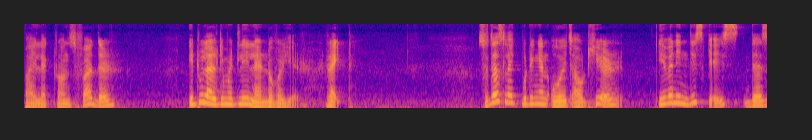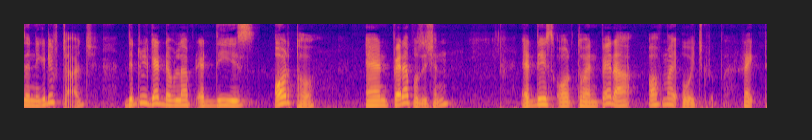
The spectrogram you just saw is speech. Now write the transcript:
pi electrons further, it will ultimately land over here, right? So just like putting an OH out here, even in this case, there's a negative charge that will get developed at these ortho and para position at this ortho and para of my OH group, right?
